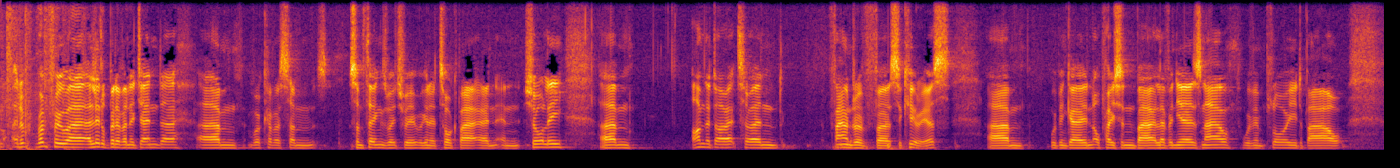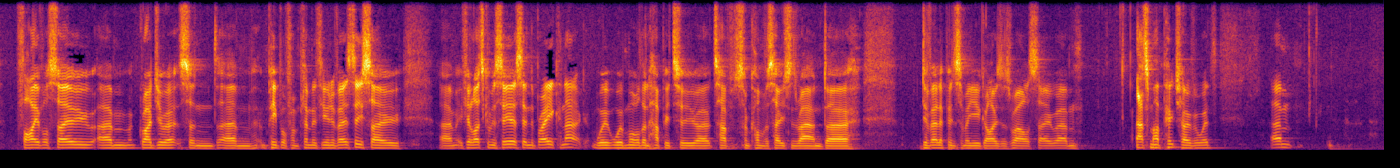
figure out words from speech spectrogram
Um, I'll run through a, a, little bit of an agenda. Um, we'll cover some some things which we're, we're going to talk about in shortly. Um, I'm the director and founder of uh, Securius. Um, we've been going operation about 11 years now. We've employed about five or so um, graduates and um, people from Plymouth University. So um, if you'd like to come and see us in the break and that, we're, we're more than happy to, uh, to have some conversations around uh, developing some of you guys as well. So um, that's my pitch over with. Um,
